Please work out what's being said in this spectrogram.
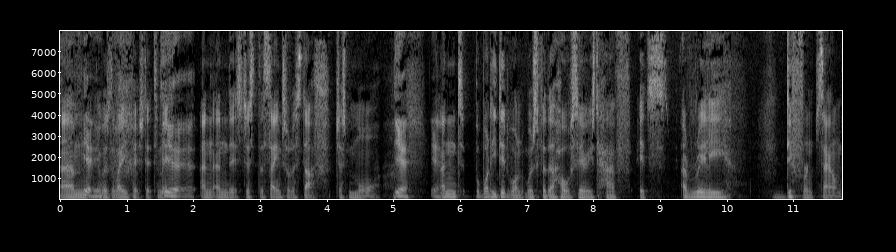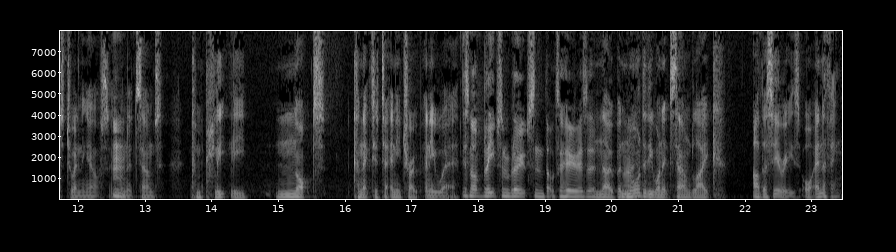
Um, Yeah, yeah. It was the way he pitched it to me, Yeah, yeah. and and it's just the same sort of stuff, just more. yeah, yeah, And but what he did want was for the whole series to have it's a really different sound to anything else, Mm. and it sounds completely not connected to any trope anywhere. it's not bleeps and bloops and Doctor Who, is it? No, but nor did he want it to sound like other series or anything.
